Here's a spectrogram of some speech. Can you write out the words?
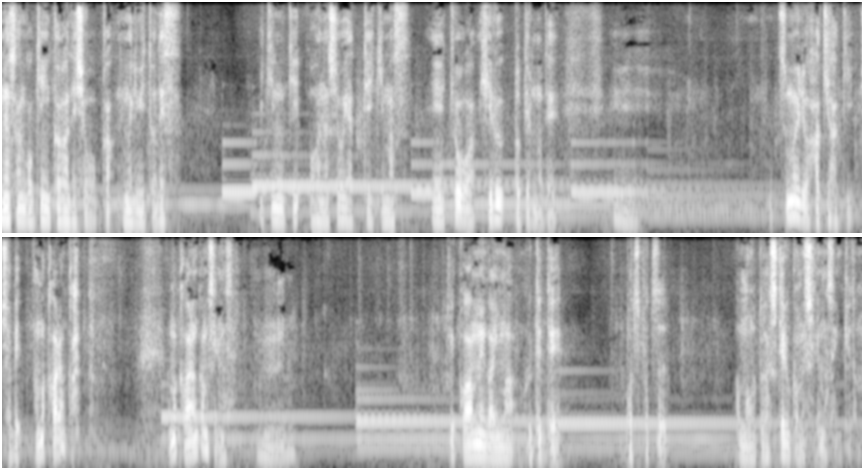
皆さんご機嫌いかがでしょうか？眠り人です。息抜きお話をやっていきます、えー、今日は昼撮ってるので、えー、いつもよりはハキハキ喋あんま変わらんか。あんま変わらんかもしれません。うん。結構雨が今降っててポツポツ雨音がしてるかもしれませんけども。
